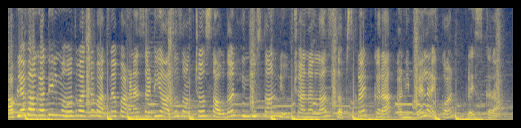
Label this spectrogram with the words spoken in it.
आपल्या भागातील महत्त्वाच्या बातम्या पाहण्यासाठी आजच आमच्या सावधान हिंदुस्तान न्यूज चॅनलला सबस्क्राईब करा आणि बेल आयकॉन प्रेस करा.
